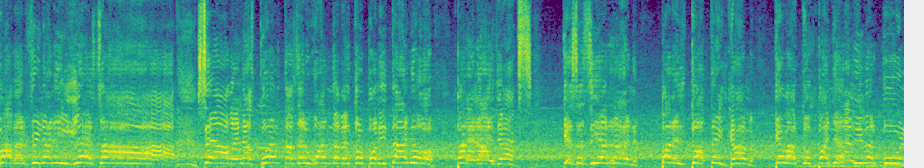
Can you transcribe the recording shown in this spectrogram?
Va a haber final inglesa. Se abren las del Wanda Metropolitano para el Ajax. Que se cierran para el Tottenham. Que va a acompañar a Liverpool.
